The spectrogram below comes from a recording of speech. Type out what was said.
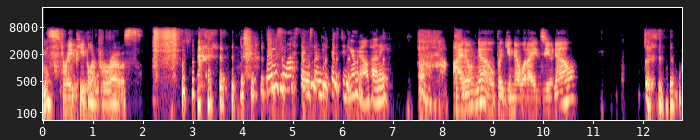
These straight people are gross. When was the last time somebody pissed in your mouth, honey? I don't know, but you know what I do know?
